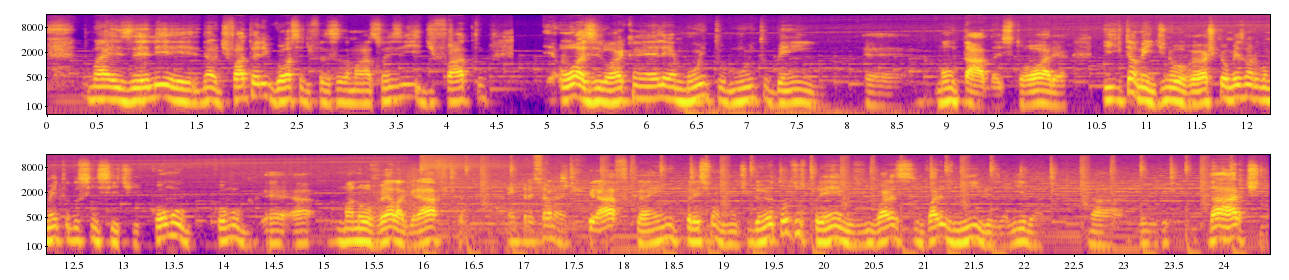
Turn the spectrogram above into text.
mas ele, não, de fato ele gosta de fazer essas amarrações e de fato o Asilo Arkham ele é muito, muito bem é, montada a história. E também, de novo, eu acho que é o mesmo argumento do Sin City. Como, como é, uma novela gráfica. É impressionante. Gráfica é impressionante. Ganhou todos os prêmios em, várias, em vários níveis ali da, da, da arte. Né?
